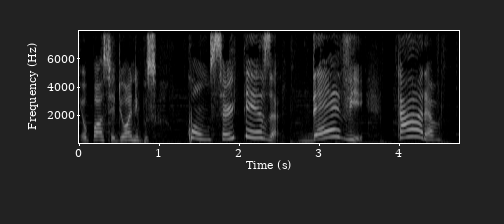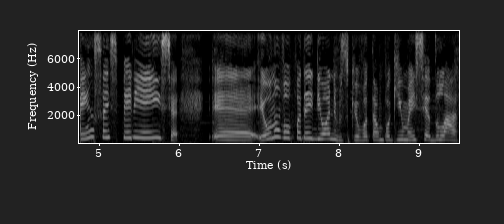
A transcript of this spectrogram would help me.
Eu posso ir de ônibus? Com certeza, deve cara, pensa a experiência. É, eu não vou poder ir de ônibus, porque eu vou estar um pouquinho mais cedo lá.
